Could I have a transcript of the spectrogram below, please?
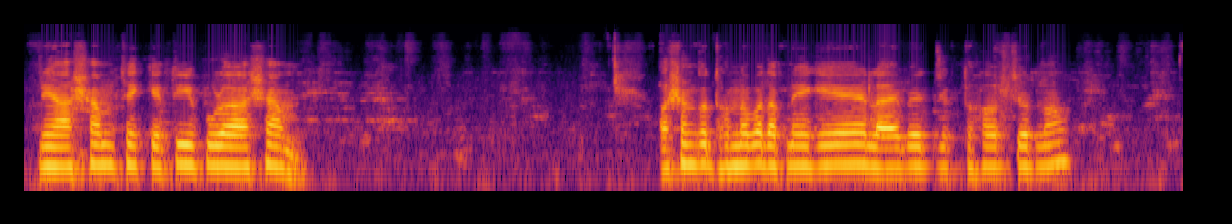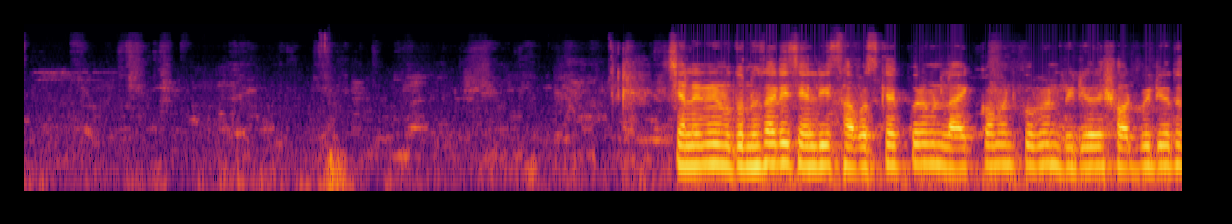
আপনি আসাম থেকে ত্রিপুরা আসাম। অসংখ্য ধন্যবাদ আপনাকে লাইভে যুক্ত হওয়ার জন্য। চ্যানেলে নতুন থাকলে চ্যানেলটি সাবস্ক্রাইব করবেন লাইক কমেন্ট করবেন, ভিডিওতে শর্ট ভিডিওতে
